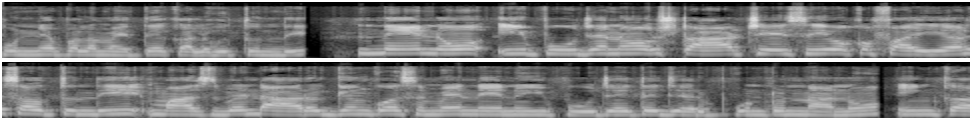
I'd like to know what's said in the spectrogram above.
పుణ్యఫలం అయితే కలుగుతుంది. నేను ఈ పూజను స్టార్ట్ చేసి ఒక ఫైవ్ ఇయర్స్ అవుతుంది. మా హస్బెండ్ ఆరోగ్యం కోసమే నేను ఈ పూజ అయితే జరుపుకుంటున్నాను. ఇంకా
